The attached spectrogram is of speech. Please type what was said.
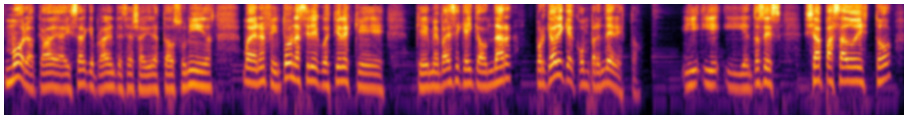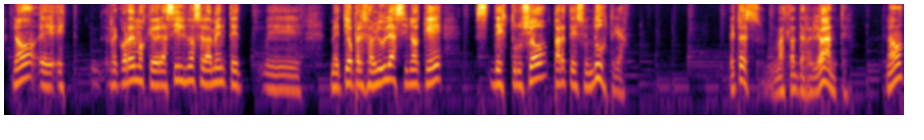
Moro acaba de avisar que probablemente se haya ido a Estados Unidos. Bueno, en fin, toda una serie de cuestiones que, me parece que hay que ahondar, porque ahora hay que comprender esto. Y, entonces, ya pasado esto, ¿no? Eh, recordemos que Brasil no solamente eh, metió preso a Lula, sino que destruyó parte de su industria. Esto es bastante relevante, ¿no?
